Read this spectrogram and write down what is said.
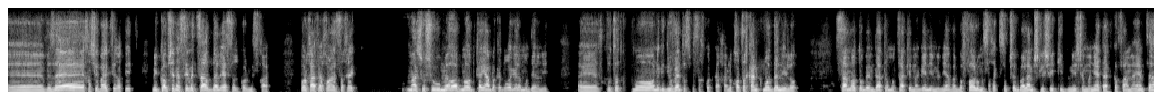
אה, וזה חשיבה יצירתית. במקום שנשים את סארד על עשר כל משחק. פועל חיפה יכולה לשחק משהו שהוא מאוד מאוד קיים בכדורגל המודרני. אה, קבוצות כמו נגיד יובנטוס משחקות ככה, הן לוקחות שחקן כמו דנילו, שמה אותו בעמדת המוצא כמגן ימיני, אבל בפועל הוא משחק סוג של בלם שלישי קדמי שמניע את ההתקפה מהאמצע,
